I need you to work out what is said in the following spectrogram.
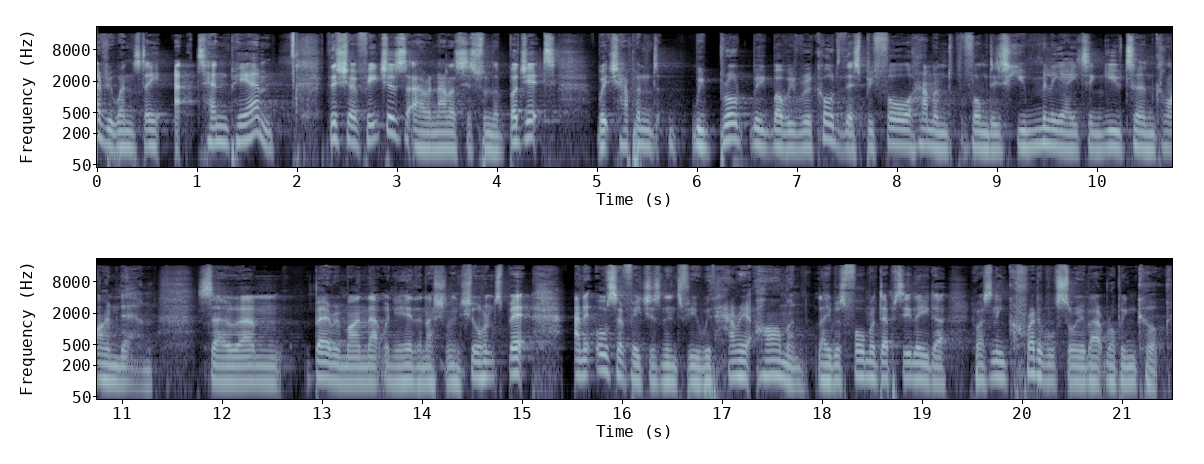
every Wednesday at 10 pm. This show features our analysis from the budget, which happened. We brought we well we recorded this before Hammond performed his humiliating U-turn climb down, so. Um, Bear in mind that when you hear the national insurance bit. And it also features an interview with Harriet Harman, Labour's former deputy leader, who has an incredible story about Robin Cook.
